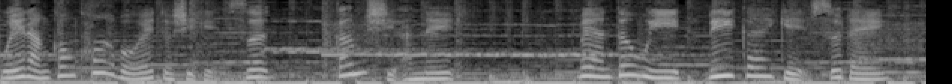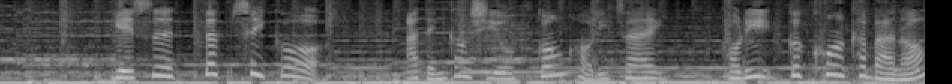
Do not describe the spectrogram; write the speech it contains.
达。为人讲看无的就是艺术，敢是安尼？要按倒位理解艺术的？艺术得水果，阿丁教授讲互你知，互你搁看较慢咯。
